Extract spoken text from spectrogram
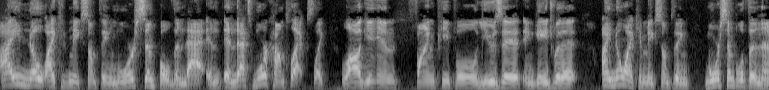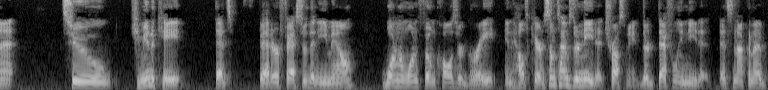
I know I could make something more simple than that, and and that's more complex. Like log in, find people, use it, engage with it. I know I can make something more simple than that to communicate that's better, faster than email. One on one phone calls are great in healthcare, and sometimes they're needed. Trust me, they're definitely needed. It's not going to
